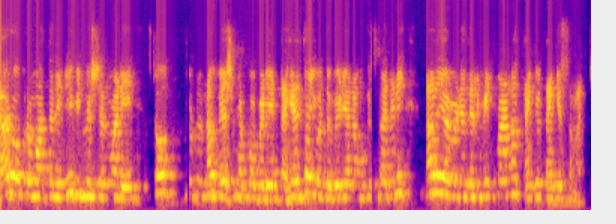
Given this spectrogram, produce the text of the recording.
ಯಾರೋ ಒಬ್ರು ಮಾತಲ್ಲಿ ನೀವು ಇನ್ವೆಸ್ಟ್ಮೆಂಟ್ ಮಾಡಿ. ಸೊ ದುಡ್ಡನ್ನ ವೇಸ್ಟ್ ಮಾಡ್ಕೋಬೇಡಿ ಅಂತ ಹೇಳ್ತಾ ಈ ಒಂದು ವಿಡಿಯೋನ ಮುಗಿಸ್ತಾ ಇದ್ದೀನಿ. ನಾಳೆಯ ವಿಡಿಯೋದಲ್ಲಿ ಮೀಟ್ ಮಾಡೋಣ. Thank you thank you so much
